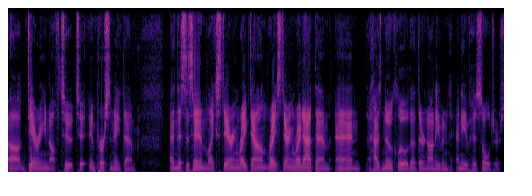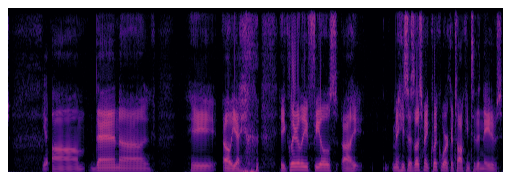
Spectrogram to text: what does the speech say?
uh, daring enough to to impersonate them. And this is him like staring right down, right staring right at them, and has no clue that they're not even any of his soldiers. Yep. Um. Then uh, he. Oh yeah. he clearly feels. Uh. He. He says, "Let's make quick work of talking to the natives."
